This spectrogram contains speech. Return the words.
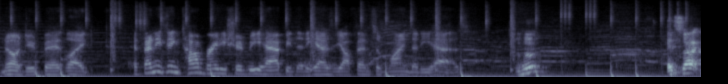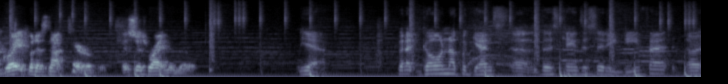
No, dude, but like, if anything, Tom Brady should be happy that he has the offensive line that he has. hmm It's not great, but it's not terrible. It's just right in the middle. Yeah. But going up against uh, this Kansas City defense, uh,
